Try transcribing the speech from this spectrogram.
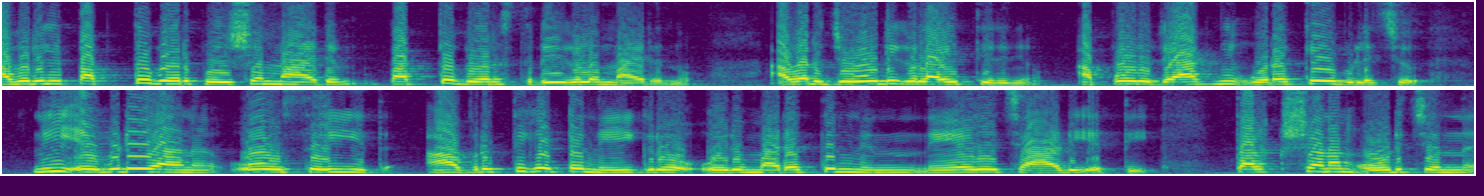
അവരിൽ പത്ത് പേർ പുരുഷന്മാരും പത്ത് പേർ സ്ത്രീകളുമായിരുന്നു. അവർ ജോഡികളായി തിരിഞ്ഞു. അപ്പോൾ രാജ്ഞി ഉറക്കെ വിളിച്ചു നീ എവിടെയാണ്? ഓ സയ്യിദ്. ആ വൃത്തികെട്ട നീഗ്രോ ഒരു മരത്തിൽ നിന്ന് നേരെ ചാടിയെത്തി. തൽക്ഷണം ഓടിച്ചെന്ന്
